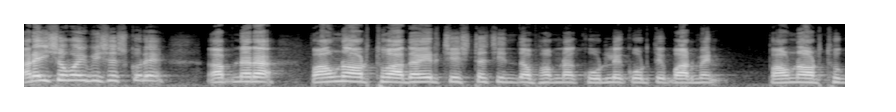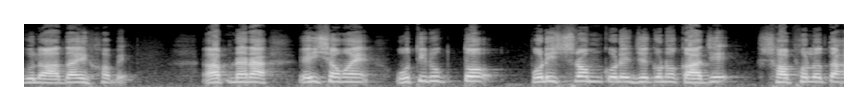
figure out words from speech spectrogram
আর এই সময় বিশেষ করে আপনারা পাওনা অর্থ আদায়ের চেষ্টা চিন্তা ভাবনা করলে করতে পারবেন। পাওনা অর্থগুলো আদায় হবে। আপনারা এই সময় অতিরিক্ত পরিশ্রম করে যে কোনো কাজে সফলতা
